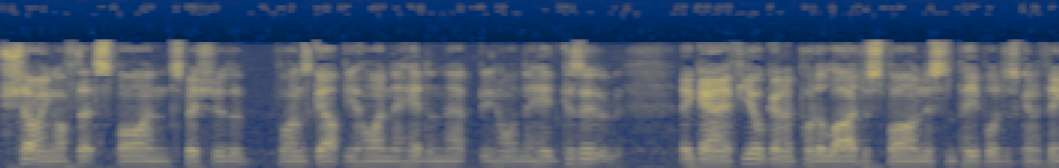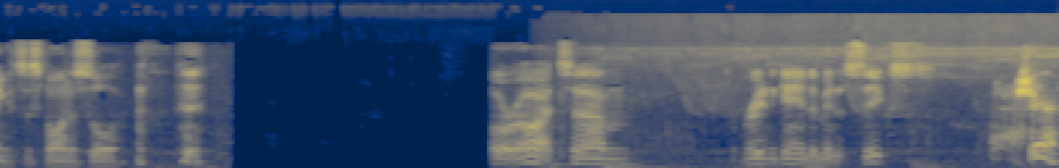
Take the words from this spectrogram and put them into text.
showing off that spine, especially the ones go up behind the head and that behind the head. Because again, if you're going to put a larger spine on this, then people are just going to think it's a Spinosaur. All right, um, ready to get into minute six. Sure.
